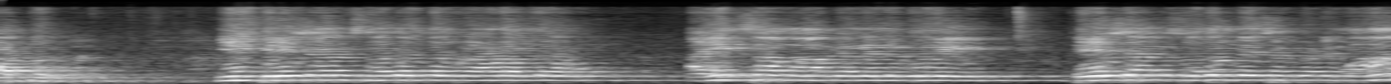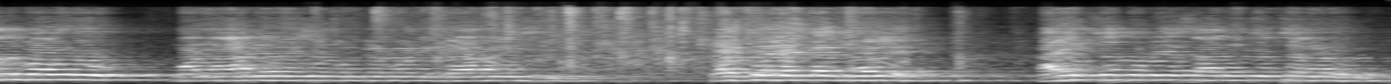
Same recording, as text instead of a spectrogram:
తప్పు. ఈ దేశానికి స్వతంత్రం రావడంలో అహింసా మార్గం ఎన్నుకొని దేశానికి స్వతంత్రం తెచ్చినటువంటి మహానుభావుడు మన ఆర్యవైశ్యం ఉన్నటువంటి గ్రామీణ ఎక్కడ ఎక్కడ చూడలే. అహింసతోటే సాధించవచ్చు అన్నాడు.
